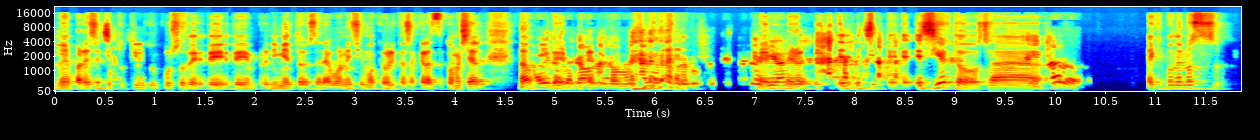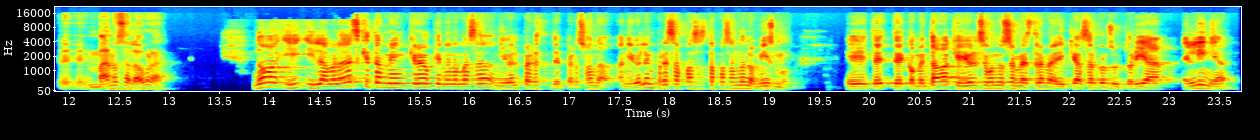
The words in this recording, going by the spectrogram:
me parece que tú tienes un curso de, de, emprendimiento, estaría buenísimo que ahorita sacaras este comercial, ¿no? Ahorita pero, sacamos el comercial, no te preocupes. Pero, es, es, cierto, o sea, sí, claro. hay que ponernos eh, manos a la obra. No, y, la verdad es que también creo que no nomás a nivel de persona, a nivel empresa pasa, está pasando lo mismo. Eh, te, comentaba que yo el segundo semestre me dediqué a hacer consultoría en línea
